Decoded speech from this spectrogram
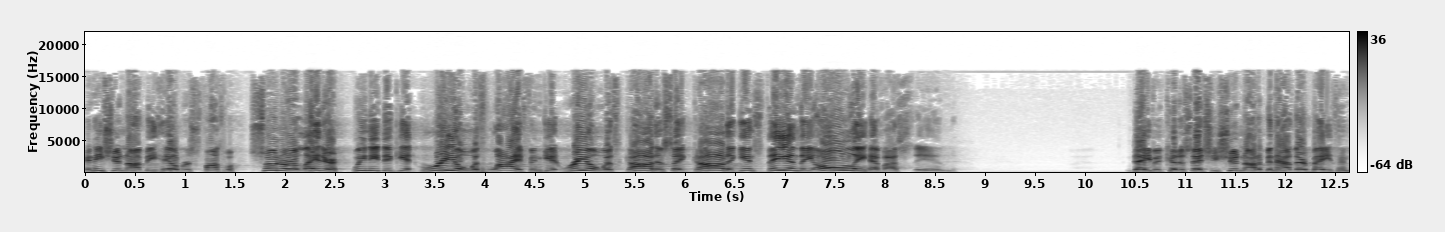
and he should not be held responsible. Sooner or later, we need to get real with life and get real with God and say, God, against thee and thee only have I sinned. David could have said she should not have been out there bathing.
